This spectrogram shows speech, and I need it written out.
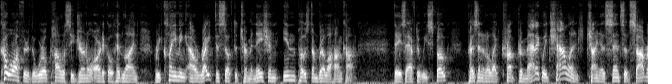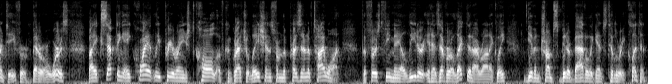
co authored the World Policy Journal article headlined Reclaiming Our Right to Self Determination in Post Umbrella Hong Kong. Days after we spoke, President elect Trump dramatically challenged China's sense of sovereignty, for better or worse, by accepting a quietly prearranged call of congratulations from the President of Taiwan the first female leader it has ever elected, ironically, given Trump's bitter battle against Hillary Clinton.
